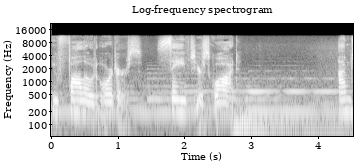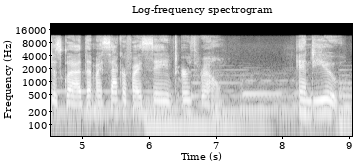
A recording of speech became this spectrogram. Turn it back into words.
You followed orders, saved your squad. I'm just glad that my sacrifice saved Earthrealm. And you.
